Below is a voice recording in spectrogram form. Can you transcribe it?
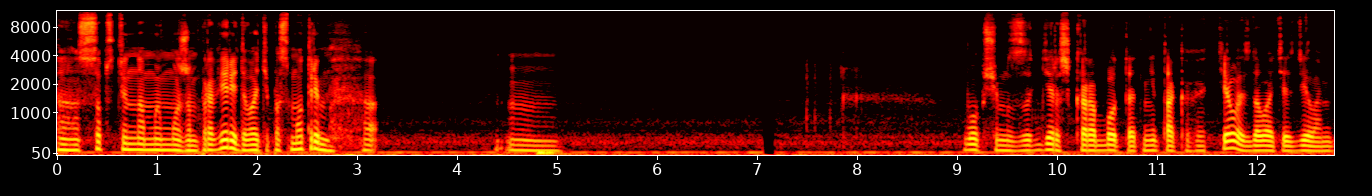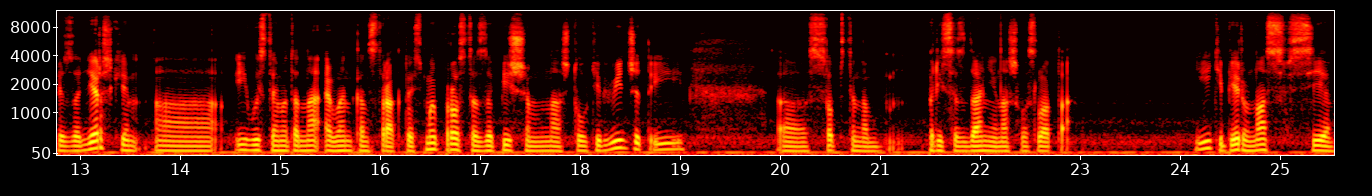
А, собственно, мы можем проверить. Давайте посмотрим. В общем, задержка работает не так, как хотелось. Давайте сделаем без задержки а, и выставим это на event construct. То есть мы просто запишем наш tooltip виджет и, а, собственно, при создании нашего слота. И теперь у нас все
